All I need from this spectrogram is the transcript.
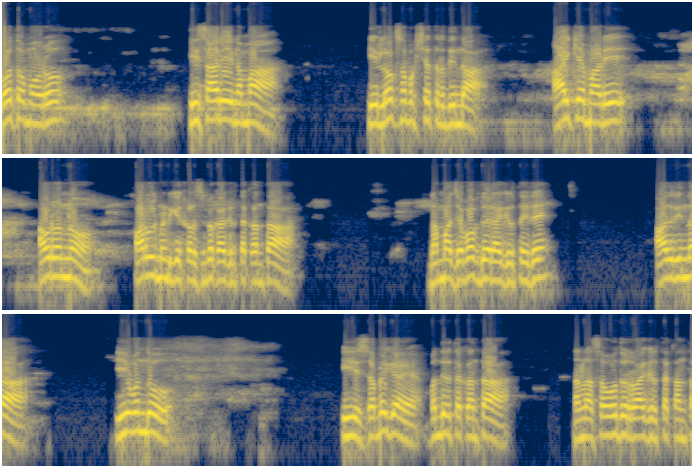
ಗೌತಮ್ ಅವರು, ಈ ಸಾರಿ ನಮ್ಮ ಈ ಲೋಕಸಭಾ ಕ್ಷೇತ್ರದಿಂದ ಆಯ್ಕೆ ಮಾಡಿ ಅವರನ್ನು ಪಾರ್ಲಿಮೆಂಟ್ಗೆ ಕಳಿಸಬೇಕಾಗಿರ್ತಕ್ಕಂಥ ನಮ್ಮ ಜವಾಬ್ದಾರಿ ಆಗಿರ್ತಾ ಇದೆ. ಆದ್ರಿಂದ ಈ ಒಂದು ಈ ಸಭೆಗೆ ಬಂದಿರತಕ್ಕಂಥ ನನ್ನ ಸಹೋದರರಾಗಿರ್ತಕ್ಕಂಥ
